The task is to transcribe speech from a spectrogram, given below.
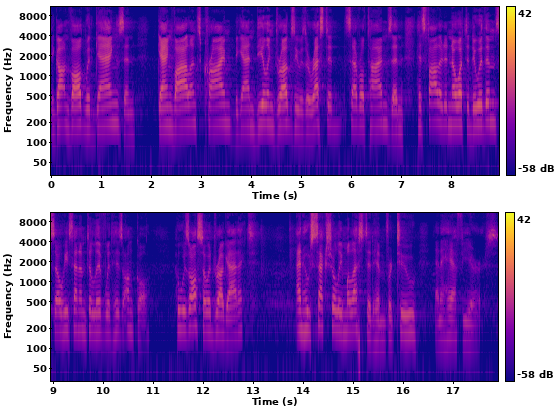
He got involved with gangs and gang violence, crime, began dealing drugs. He was arrested several times, and his father didn't know what to do with him, so he sent him to live with his uncle, who was also a drug addict and who sexually molested him for two and a half years.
